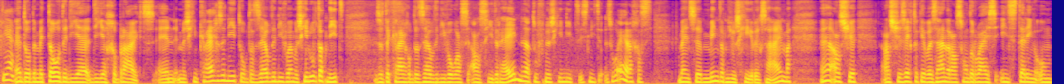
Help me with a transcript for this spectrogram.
Yeah. door de methode die je, die je gebruikt. En misschien krijgen ze niet op datzelfde niveau, en misschien hoeft dat niet ze te krijgen op datzelfde niveau als, als iedereen. Dat hoeft misschien niet, is niet zo erg als mensen minder nieuwsgierig zijn. Maar hè, als, je, als je zegt, oké, we zijn er als onderwijsinstelling om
